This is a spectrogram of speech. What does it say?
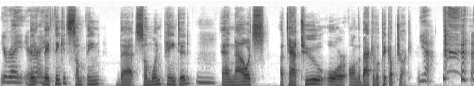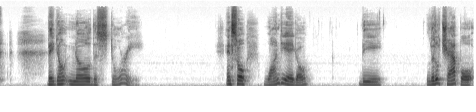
You're right, you're they right. they think it's something that someone painted Mhm. and now it's a tattoo or on the back of a pickup truck. Yeah. They don't know the story. And so Juan Diego, the little chapel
